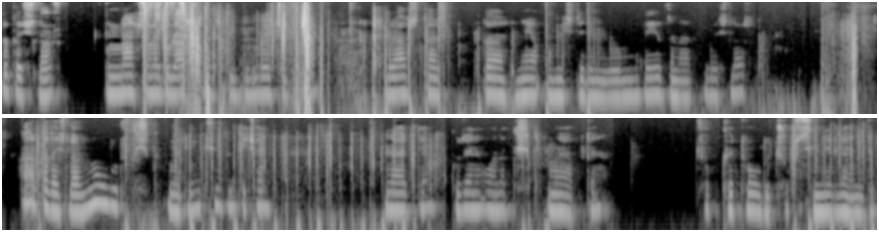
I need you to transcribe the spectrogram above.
Arkadaşlar bundan sonra Brawl Stars videoları çekeceğim. Brawl Stars'ta ne yapmamı istediğimi yorumlara yazın arkadaşlar. Arkadaşlar ne olur kışkırtma deyin çünkü geçenlerde kuzenim bana kışkırtma yaptı. Çok kötü oldu çok sinirlendim.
